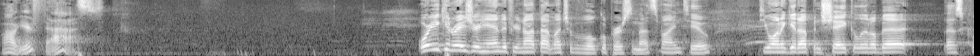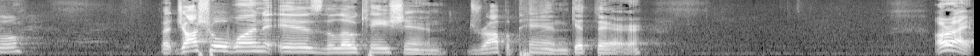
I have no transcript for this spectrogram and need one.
Wow, you're fast. Or you can raise your hand if you're not that much of a vocal person. That's fine too. If you want to get up and shake a little bit, that's cool. But Joshua 1 is the location. Drop a pin, get there. All right,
